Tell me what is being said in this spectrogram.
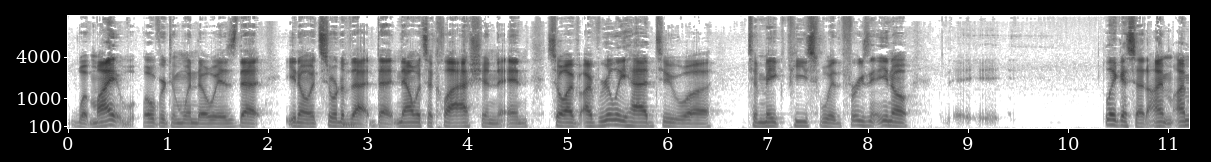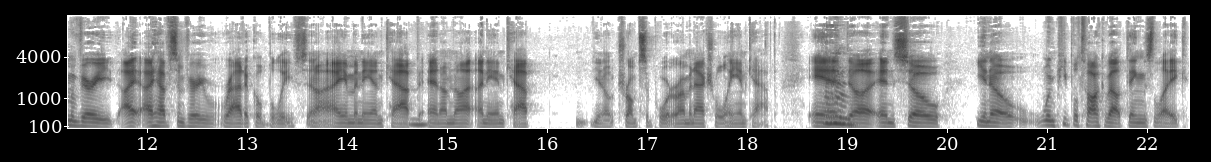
what my Overton window is that you know it's sort of that that now it's a clash, and and so I've I've really had to uh, to make peace with, for example, you know like I said, I'm I'm a very I, I have some very radical beliefs, and I am an ANCAP, and I'm not an ANCAP, you know, Trump supporter. I'm an actual ANCAP, and uh, and so you know when people talk about things like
